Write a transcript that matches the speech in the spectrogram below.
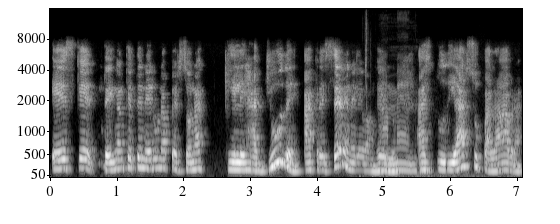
es que tengan que tener una persona que les ayude a crecer en el Evangelio, a estudiar su palabra,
